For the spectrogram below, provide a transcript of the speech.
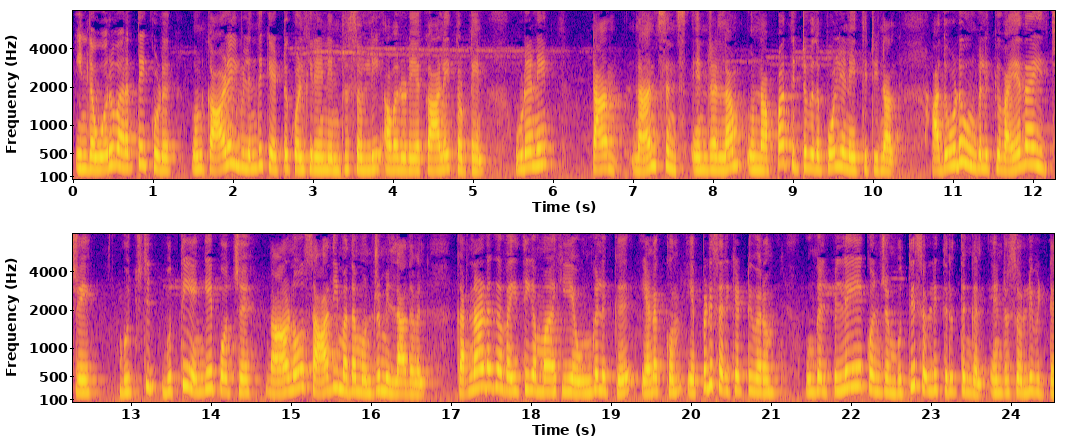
இந்த ஒரு வரத்தை கொடு உன் காலில் விழுந்து கேட்டுக்கொள்கிறேன் என்று சொல்லி அவளுடைய காலை தொட்டேன். உடனே டாம் நான்சென்ஸ் என்றெல்லாம் உன் அப்பா திட்டுவது போல் என்னை திட்டினாள். அதோடு உங்களுக்கு வயதாயிற்றே. புத்தி புத்தி எங்கே போச்சு? நானோ சாதி மதம் ஒன்றும் இல்லாதவள். கர்நாடக வைத்தியமாகிய உங்களுக்கு எனக்கும் எப்படி சரிக்கட்டி வரும்? உங்கள் பிள்ளையை கொஞ்சம் புத்தி சொல்லி திருத்துங்கள் என்று சொல்லிவிட்டு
